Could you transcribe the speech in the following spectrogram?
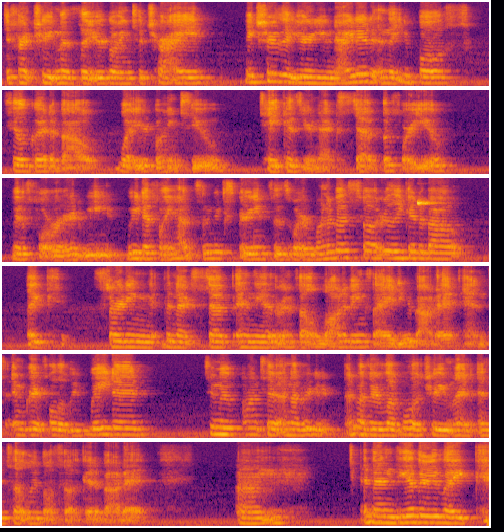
different treatments that you're going to try make sure that you're united and that you both feel good about what you're going to take as your next step before you move forward. We we definitely had some experiences where one of us felt really good about like starting the next step and the other one felt a lot of anxiety about it and i'm grateful that we waited to move on to another another level of treatment until we both felt good about it. Um, and then the other like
